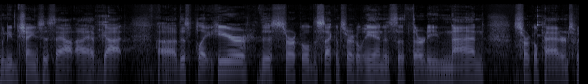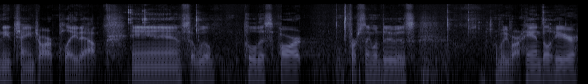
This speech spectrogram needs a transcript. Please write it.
we need to change this out. I have got uh, this plate here, this circle, the second circle in is the 39 circle pattern, so we need to change our plate out. And so we'll pull this apart. First thing we'll do is remove our handle here.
